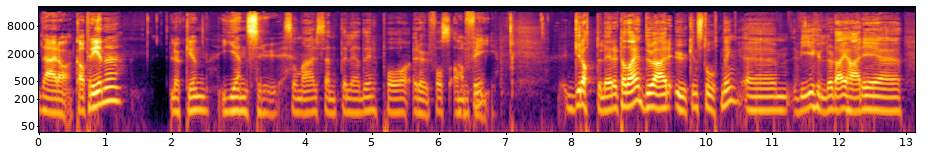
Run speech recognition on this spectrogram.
Det er da Katrine Løkken Jensrud. Som er senterleder på Raufoss Amfi. Amfi. Gratulerer til deg. Du er ukens totning. Uh, vi hyller deg her i uh,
